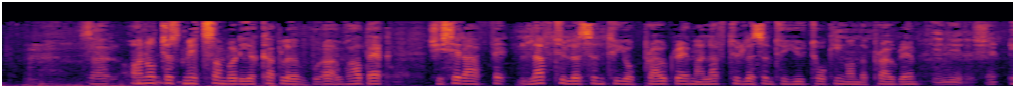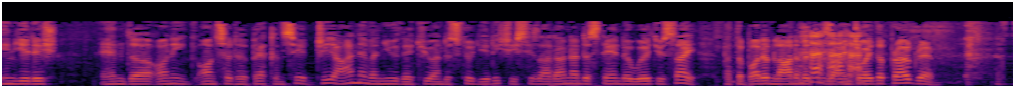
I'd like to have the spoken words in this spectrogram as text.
So Arnold just met somebody a couple of uh, a while back. She said, "I fe- love to listen to your program. I love to listen to you talking on the program In Yiddish." in Yiddish." And uh, Arnie answered her back and said, "Gee, I never knew that you understood Yiddish." She says, "I don't understand a word you say, but the bottom line of it is I enjoy the program."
